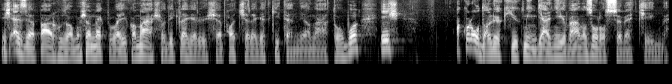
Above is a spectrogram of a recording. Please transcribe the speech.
és ezzel párhuzamosan megpróbáljuk a második legerősebb hadsereget kitenni a NATO-ból, és akkor oda lökjük mindjárt nyilván az orosz szövetségbe.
